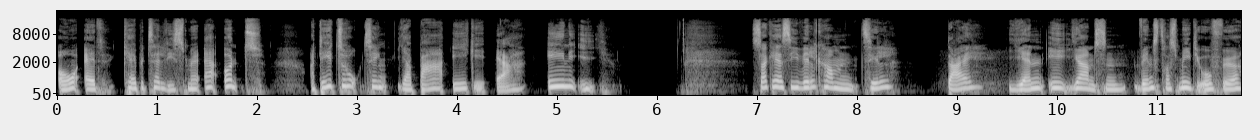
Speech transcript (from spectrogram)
og at kapitalisme er ondt. Og det er to ting, jeg bare ikke er enig i. Så kan jeg sige velkommen til dig, Jan E. Jørgensen, Venstres medieordfører.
